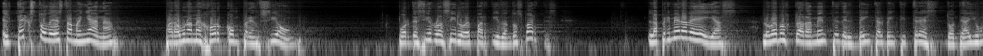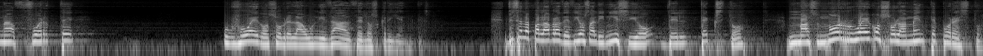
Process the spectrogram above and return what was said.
El texto de esta mañana, para una mejor comprensión, por decirlo así, lo he partido en dos partes. La primera de ellas lo vemos claramente del 20 al 23, donde hay una fuerte fuego sobre la unidad de los creyentes. Dice la palabra de Dios al inicio del texto, mas no ruego solamente por esto.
